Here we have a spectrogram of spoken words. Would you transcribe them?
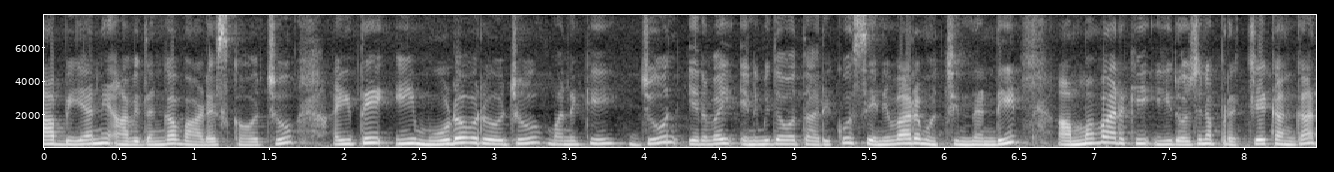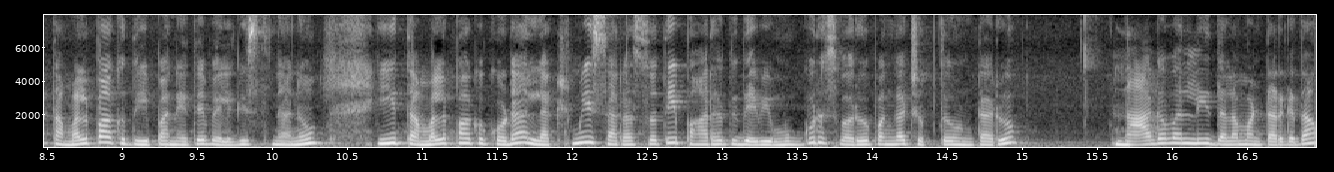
ఆ బియ్యాన్ని ఆ విధంగా వాడేసుకోవచ్చు. అయితే ఈ మూడవ రోజు మనకి జూన్ ఇరవై ఎనిమిదవ తారీఖు శనివారం వచ్చిందండి. అమ్మవారికి ఈ రోజున ప్రత్యేకంగా తమలపాకు దీపాన్ని అయితే వెలిగిస్తున్నాను. ఈ తమలపాకు కూడా లక్ష్మీ సరస్వతి పార్వతీదేవి ముగ్గురు స్వరూపంగా చెప్తూ ఉంటారు. నాగవల్లి దళం అంటారు కదా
